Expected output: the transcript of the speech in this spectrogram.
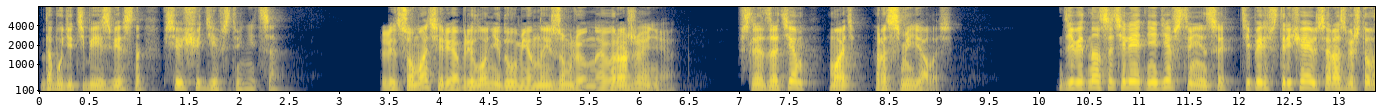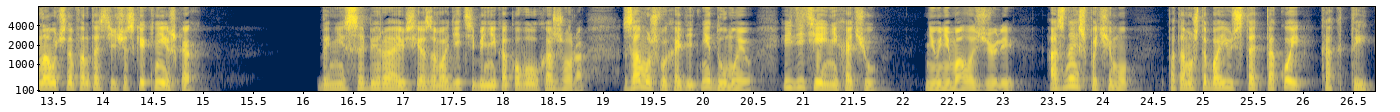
да будет тебе известно, все еще девственница». Лицо матери обрело недоуменно изумленное выражение. Вслед за тем мать рассмеялась. «Девятнадцатилетние девственницы теперь встречаются разве что в научно-фантастических книжках». «Да не собираюсь я заводить себе никакого ухажера. Замуж выходить не думаю. И детей не хочу», – не унималась Жюли. «А знаешь почему? Потому что боюсь стать такой, как ты».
